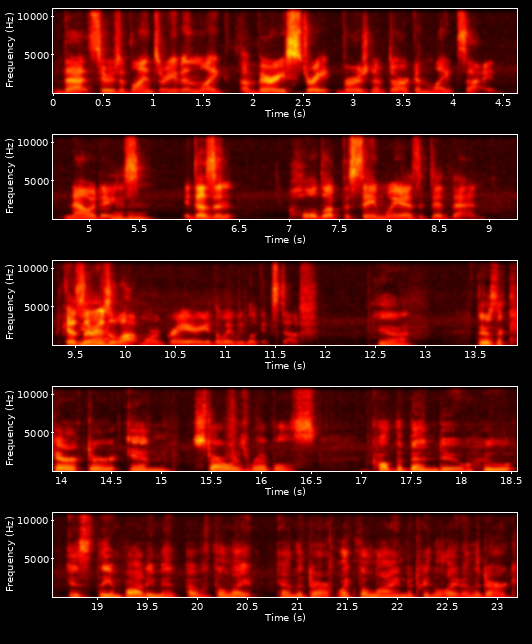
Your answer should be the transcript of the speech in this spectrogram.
that series of lines, or even like a very straight version of Dark and Light Side nowadays, Mhm. it doesn't hold up the same way as it did then. Because there Yeah. is a lot more gray area the way we look at stuff. Yeah. There's a character in Star Wars Rebels called the Bendu who is the embodiment of the light and the dark, like the line between the light and the dark.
